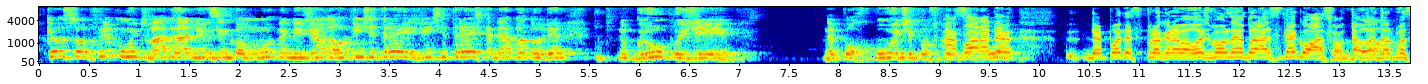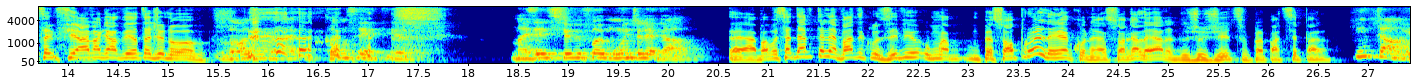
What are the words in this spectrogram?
Porque eu sofri muito, vários amigos em comum me viam na rua 23, 23, cadê a bandoleira? No grupos de né, porcu, tipo Facebook. Agora, de, depois desse programa hoje, vão lembrar esse negócio. Vão estar tá mandando você enfiar na gaveta de novo. Vão lembrar, com certeza. Mas esse filme foi muito legal É, mas você deve ter levado, inclusive, uma- um pessoal pro elenco, né? A sua galera do jiu-jitsu para participar. Então,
